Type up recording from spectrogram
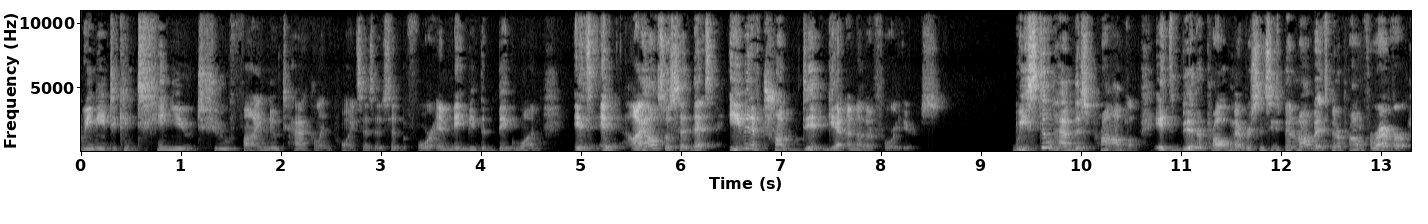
we need to continue to find new tackling points, as I've said before, and maybe the big one is. I also said this: even if Trump did get another four years, we still have this problem. It's been a problem ever since he's been in office. It's been a problem forever.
